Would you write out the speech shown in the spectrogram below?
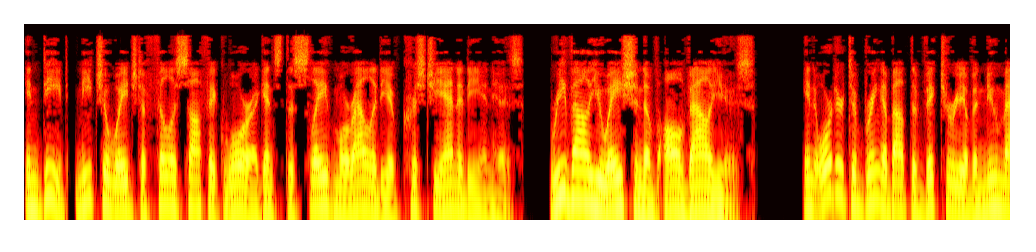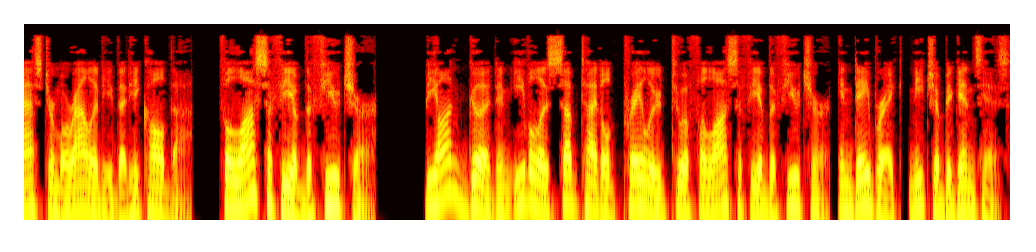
Indeed, Nietzsche waged a philosophic war against the slave morality of Christianity in his «revaluation of all values» in order to bring about the victory of a new master morality that he called the «philosophy of the future». Beyond Good and Evil is subtitled Prelude to a Philosophy of the Future. In Daybreak, Nietzsche begins his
